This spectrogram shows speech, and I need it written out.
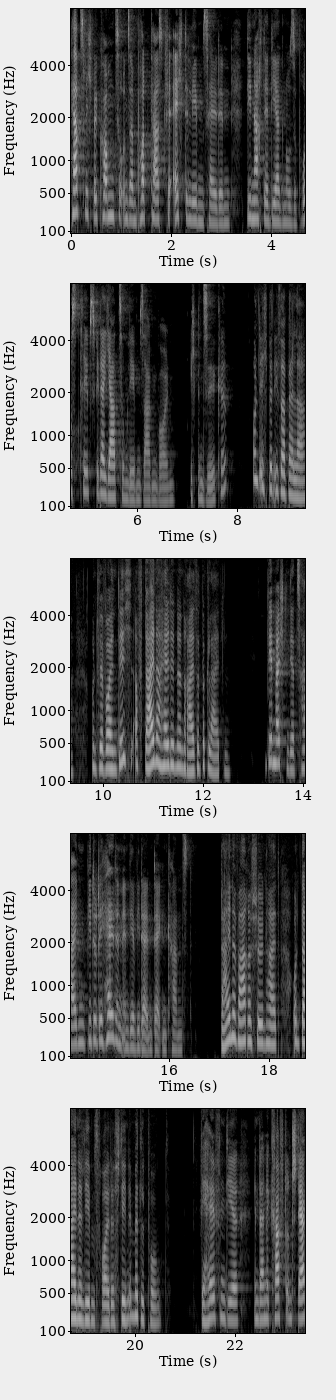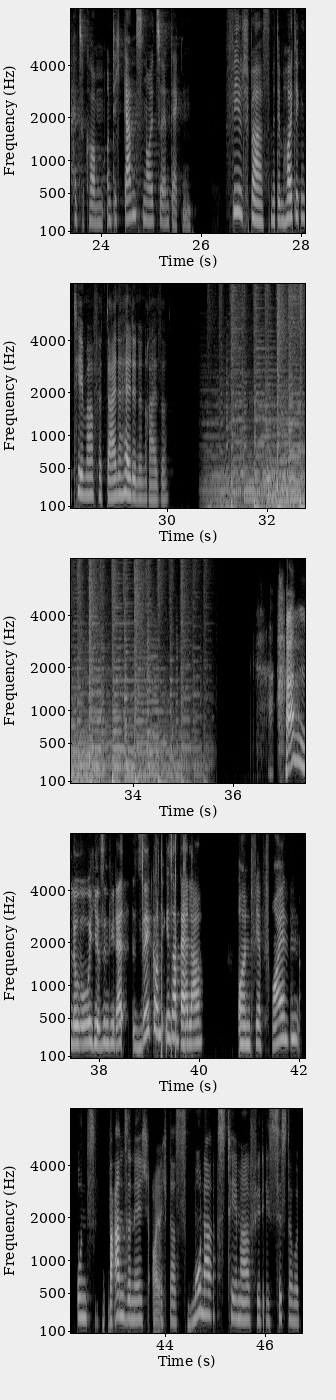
Herzlich willkommen zu unserem Podcast für echte Lebensheldinnen, die nach der Diagnose Brustkrebs wieder Ja zum Leben sagen wollen. Ich bin Silke. Und ich bin Isabella. Und wir wollen dich auf deiner Heldinnenreise begleiten. Wir möchten dir zeigen, wie du die Heldin in dir wieder entdecken kannst. Deine wahre Schönheit und deine Lebensfreude stehen im Mittelpunkt. Wir helfen dir, in deine Kraft und Stärke zu kommen und dich ganz neu zu entdecken. Viel Spaß mit dem heutigen Thema für deine Heldinnenreise. Hallo, hier sind wieder Silke und Isabella und wir freuen uns wahnsinnig, euch das Monatsthema für die Sisterhood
